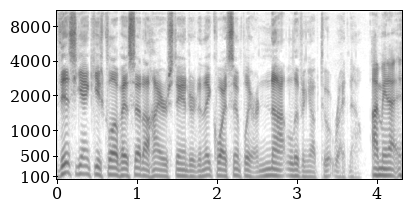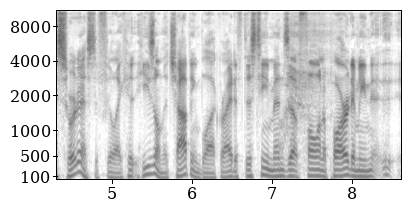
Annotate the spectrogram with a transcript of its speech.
this Yankees club has set a higher standard, and they quite simply are not living up to it right now. I mean, it sort of has to feel like he's on the chopping block, right? If this team ends up falling apart, I mean, uh,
